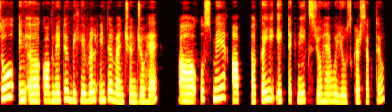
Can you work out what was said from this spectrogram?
So in uh, cognitive behavioral intervention जो है uh, उसमें आप uh, कई एक टेक्निक्स जो हैं वो यूज़ कर सकते हो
